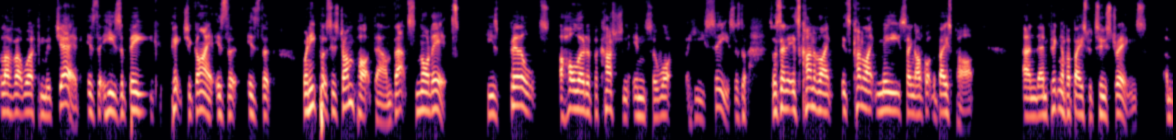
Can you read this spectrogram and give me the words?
love about working with Ged is that he's a big picture guy. Is that is that when he puts his drum part down, that's not it. He's built a whole load of percussion into what he sees. So, so I said it's kind of like it's kind of like me saying I've got the bass part, and then picking up a bass with two strings and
